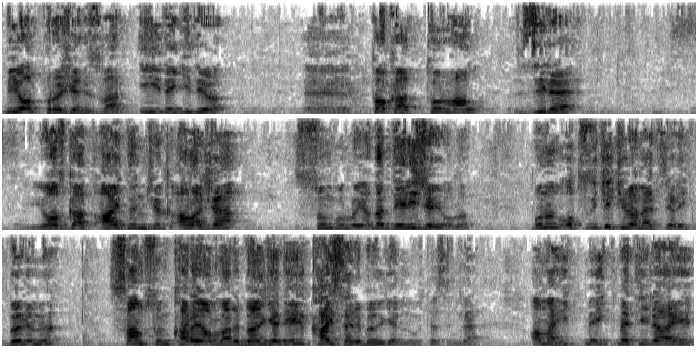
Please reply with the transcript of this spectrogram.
bir yol projeniz var. İyi de gidiyor. Ee, Tokat, Turhal, Zile, Yozgat, Aydıncık, Alaca, Sungurlu ya da Delice yolu. Bunun 32 kilometrelik bölümü Samsun Karayolları bölge değil Kayseri bölgenin muhtesinde. Ama hikme, hikmet ilahi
